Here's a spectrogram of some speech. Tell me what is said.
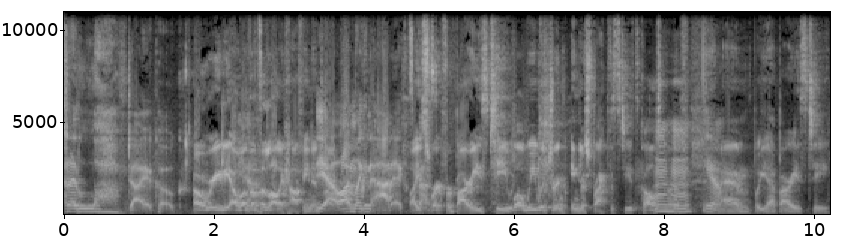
and I love Diet Coke. oh, really? Oh, well, Yeah. that's a lot of caffeine in it. Yeah, well, I'm like an addict. I used to work for Barry's Tea. Well, we would drink English breakfast tea, it's called. Kind of. Mm-hmm. yeah. Um, but yeah, Barry's Tea.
